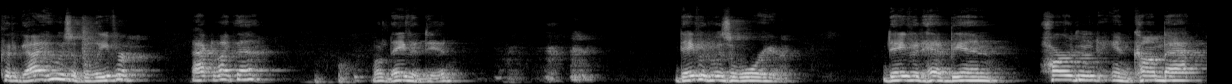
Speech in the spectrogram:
Could a guy who was a believer act like that? Well, David did. David was a warrior. David had been hardened in combat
